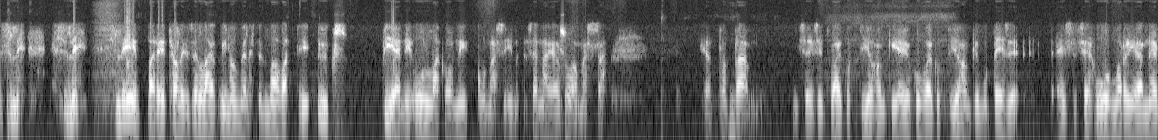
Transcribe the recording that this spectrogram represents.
Sliipparit oli sellainen minun mielestä, että me avattiin yksi pieni ullakon ikkuna siinä, sen ajan Suomessa. Ja tota, se sitten vaikutti johonkin ja joku vaikutti johonkin, mutta ei se, ei se, se huumori ja ne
